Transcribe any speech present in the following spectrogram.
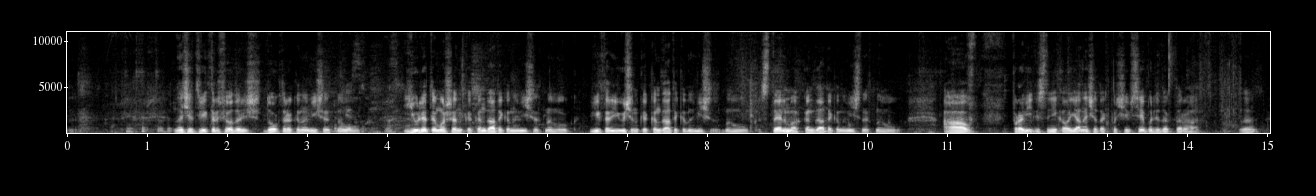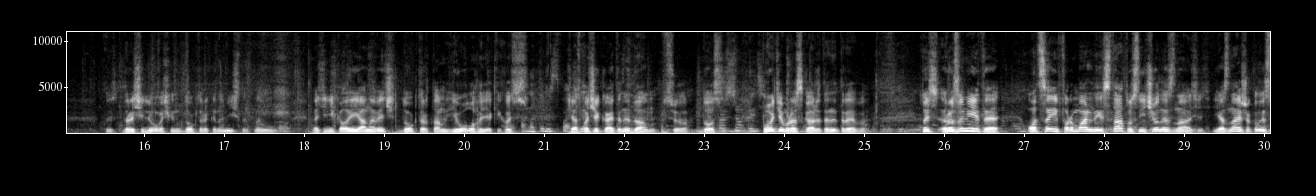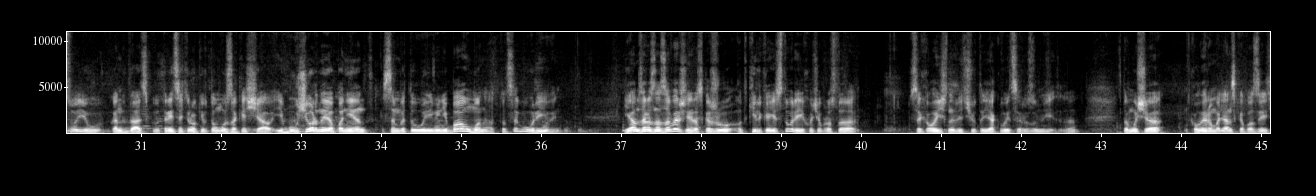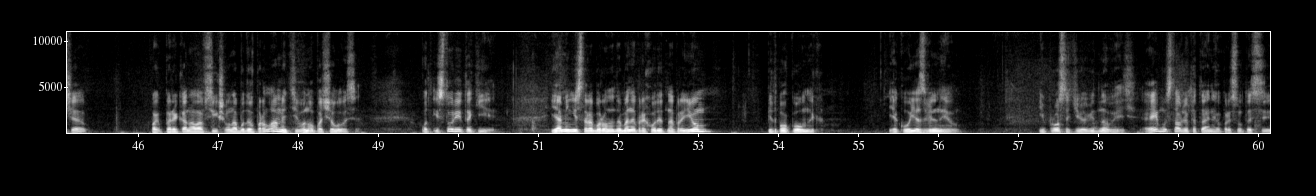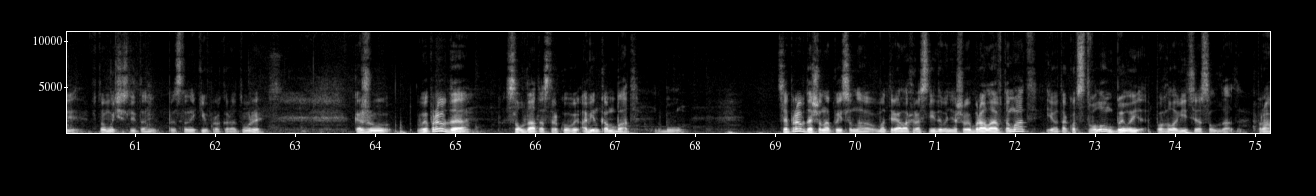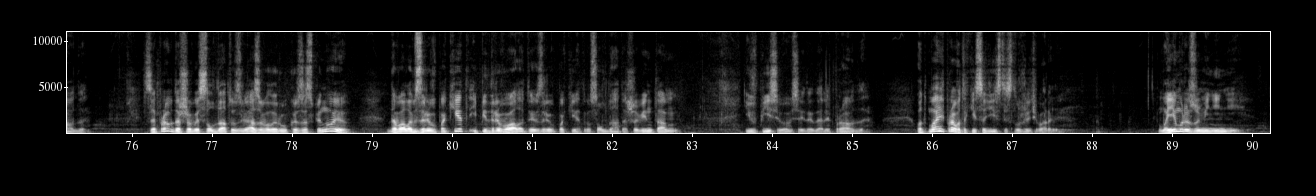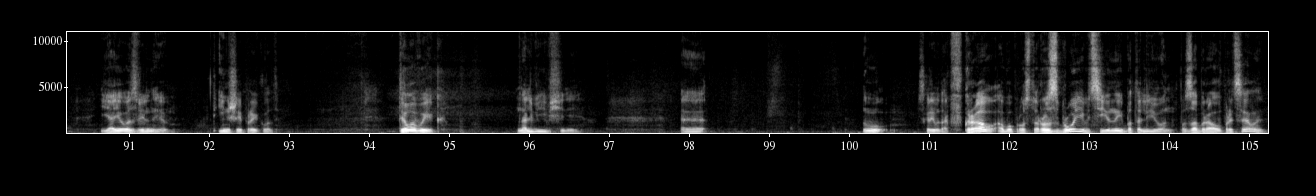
Значить, Віктор Федорович, доктор економічних наук. Юлія Тимошенко, кандидат економічних наук. Віктор Ющенко, кандидат економічних наук. Стельмах, кандидат економічних наук. А в правительстве Николая Яновича так почти все были доктора. Да? То есть, до речі, Льовочкин доктор економічних наук. Значить, Ніколай Янович, доктор там геолога якихось. Зараз почекайте, не дам. Все, досить. Потім розкажете, не треба. Тобто, розумієте, оцей формальний статус нічого не значить. Я знаю, що коли свою кандидатську 30 років тому захищав і був чорний опонент СМТУ імені Баумана, то це був рівень. Я вам зараз на завершення розкажу от кілька історій, і хочу просто психологічно відчути, як ви це розумієте. Да? Тому що коли громадянська позиція переконала всіх, що вона буде в парламенті, воно почалося. От історії такі. Я міністр оборони, до мене приходить на прийом підполковник, якого я звільнив, і просить його відновити. А я йому ставлю питання в присутності, в тому числі там представників прокуратури. Кажу, ви правда солдата строковий, а він комбат був. Це правда, що написано в матеріалах розслідування, що ви брали автомат і отак от стволом били по голові цього солдата. Правда. Це правда, що ви солдату зв'язували руки за спиною, давали взрив пакет і підривали той взрив пакет у солдата, що він там і впісювався і так далі. Правда. От мають право такі садісти служити в армії? В моєму розумінні ні. Я його звільнив. Інший приклад. Тиловик на Львівщині. Е, ну, скажімо так, вкрав або просто роззброїв цілий батальйон, позабрав прицели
